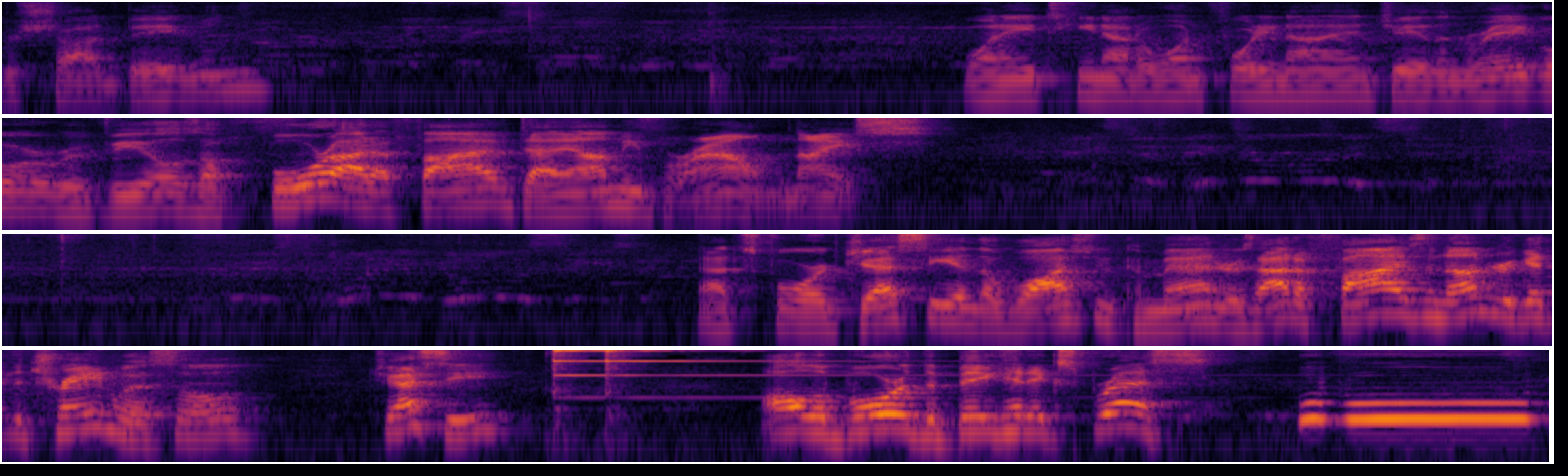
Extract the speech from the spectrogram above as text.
Rashod Bateman. 118 out of 149. Jalen Reagor reveals a 4 out of 5. Dyami Brown. Nice. That's for Jesse and the Washington Commanders. Out of fives and under, get the train whistle. Jesse, all aboard the Big Hit Express. Whoop whoop.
